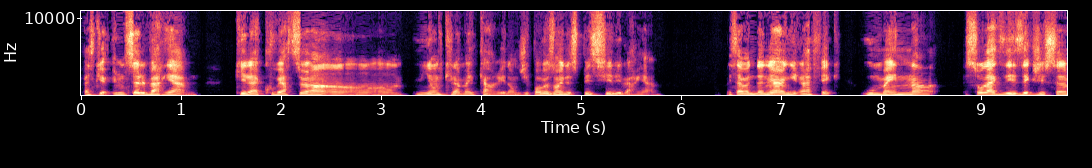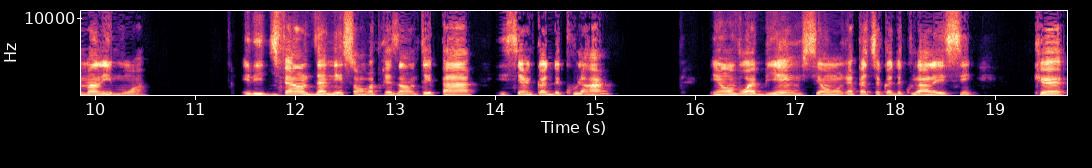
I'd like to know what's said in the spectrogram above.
parce qu'il y a une seule variable, qui est la couverture en, millions de kilomètres carrés. Donc, je n'ai pas besoin de spécifier les variables. Mais ça va me donner un graphique où maintenant, sur l'axe des X, j'ai seulement les mois. Et les différentes années sont représentées par ici un code de couleur. Et on voit bien, si on répète ce code de couleur là ici, que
